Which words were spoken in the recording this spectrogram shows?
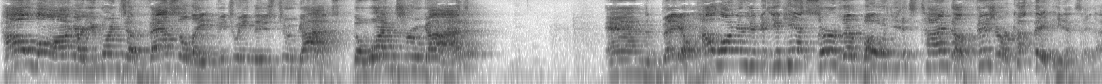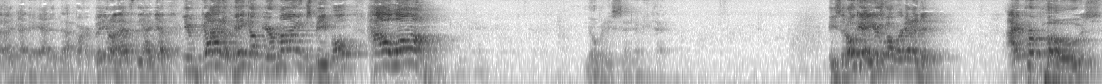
how long are you going to vacillate between these two gods? The one true God and Baal. How long are you? You can't serve them both. It's time to fish or cut bait. He didn't say that. I kind of added that part. But you know, that's the idea. You've got to make up your minds, people. How long? Nobody said anything. He said, okay, here's what we're going to do. I propose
